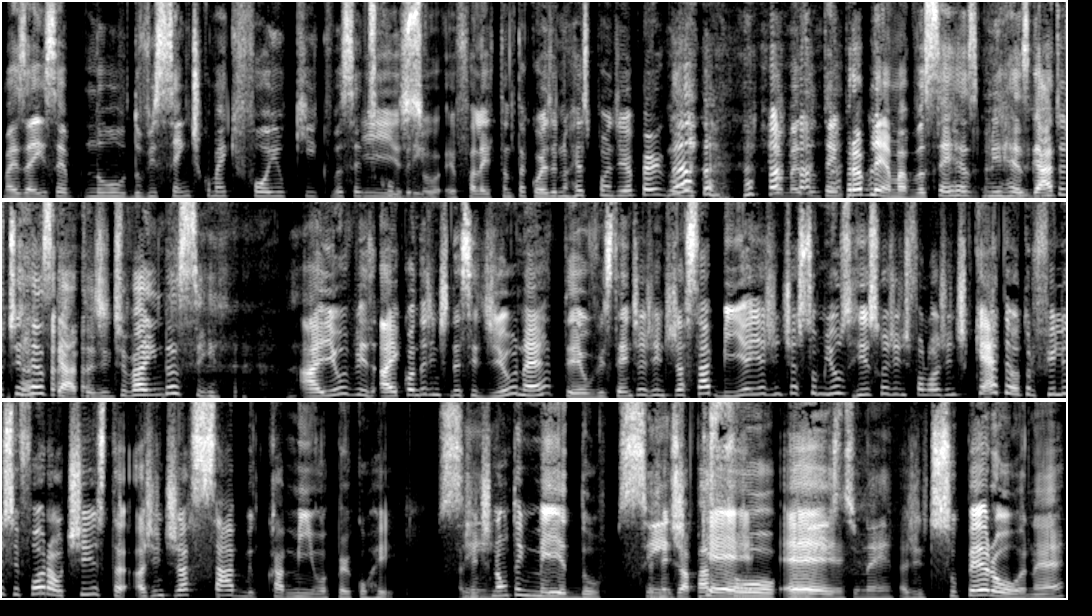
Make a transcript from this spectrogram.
Mas aí você no do Vicente, como é que foi o que que você descobriu? Isso, eu falei tanta coisa e não respondi a pergunta. Não, mas não tem problema. Você res- me resgata, eu te resgato. A gente vai indo assim. Aí, o aí quando a gente decidiu, né, ter o Vicente, a gente já sabia e a gente assumiu os riscos. A gente falou, a gente quer ter outro filho e se for autista, a gente já sabe o caminho a percorrer. A gente não tem medo. Sim, a gente já quer, passou por é. isso, né? A gente superou, né?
